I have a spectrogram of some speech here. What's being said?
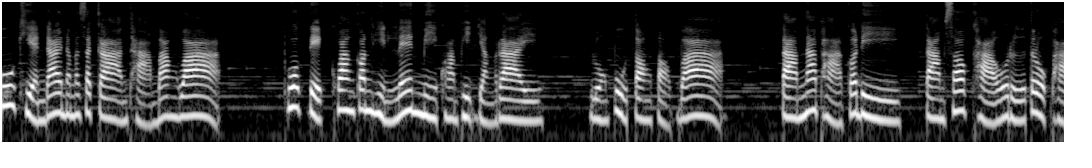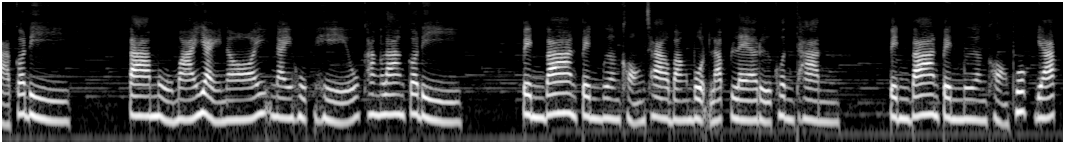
ผู้เขียนได้นมัสการถามบ้างว่า พวกเด็กคว้างก้อนหินเล่นมีความผิดอย่างไร หลวงปู่ตองตอบว่า ตามหน้าผาก็ดี ตามซอกเขาหรือตรกผาก็ดี ตามหมู่ไม้ใหญ่น้อย ในหุบเหวข้างล่างก็ดี เป็นบ้านเป็นเมืองของชาวบางบทลับแลหรือคนทัน เป็นบ้านเป็นเมืองของพวกยักษ์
